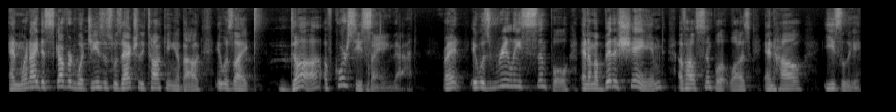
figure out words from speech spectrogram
And when I discovered what Jesus was actually talking about, it was like, duh, of course he's saying that. Right? It was really simple, and I'm a bit ashamed of how simple it was and how easily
